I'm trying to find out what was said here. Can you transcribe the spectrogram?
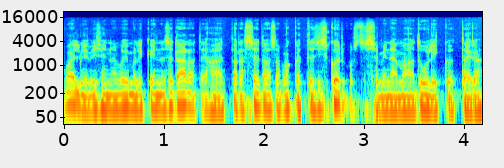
valmimiseni on võimalik enne seda ära teha, et pärast seda saab hakata siis kõrgustesse minema tuulikutega.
